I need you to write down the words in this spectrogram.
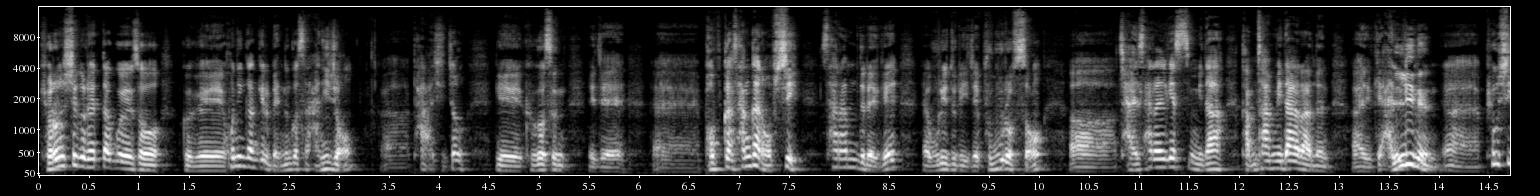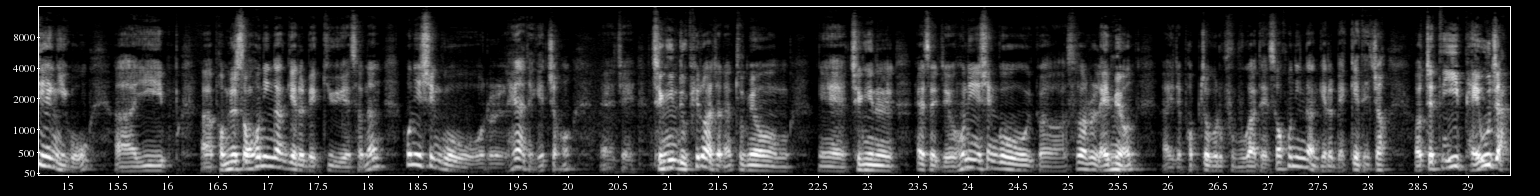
결혼식을 했다고 해서 그게 혼인 관계를 맺는 것은 아니죠. 아, 다 아시죠? 예, 그것은 이제 에, 법과 상관없이 사람들에게 우리들이 이제 부부로서 어, 잘 살겠습니다. 감사합니다라는 아, 이렇게 알리는 아, 표시행위고 아, 이 아, 법률성 혼인 관계를 맺기 위해서는 혼인 신고를 해야 되겠죠. 예, 이제 증인도 필요하잖아요. 두 명의 증인을 해서 이제 혼인 신고서를 내면 아, 이제 법적으로 부부가 돼서 혼인 관계 관계를 맺게 되죠. 어쨌든 이 배우자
